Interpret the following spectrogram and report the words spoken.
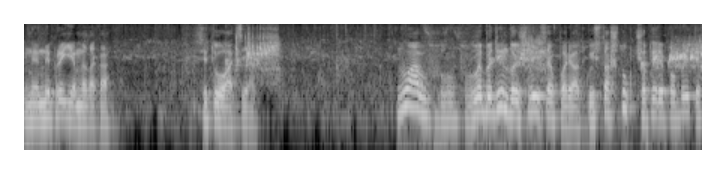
Не, неприємна така ситуація. Ну, а в, в Лебедин дійшли, все в порядку. Із 100 штук 4 побитих.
